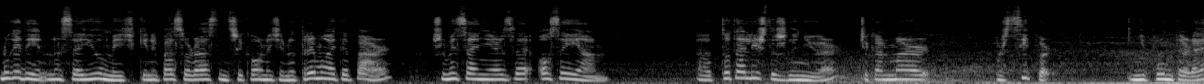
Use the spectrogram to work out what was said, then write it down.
Nuk e di nëse ju miq keni pasur rastin të shikoni që në 3 muajt e parë shumica e njerëzve ose janë totalisht të zhgënjyer që kanë marrë përsipër një punë të re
